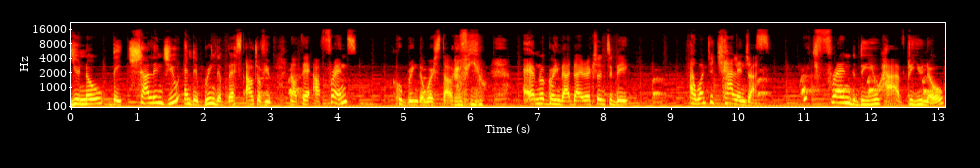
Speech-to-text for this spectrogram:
you know, they challenge you and they bring the best out of you. Now, there are friends who bring the worst out of you. I am not going that direction today. I want to challenge us. Which friend do you have? Do you know?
